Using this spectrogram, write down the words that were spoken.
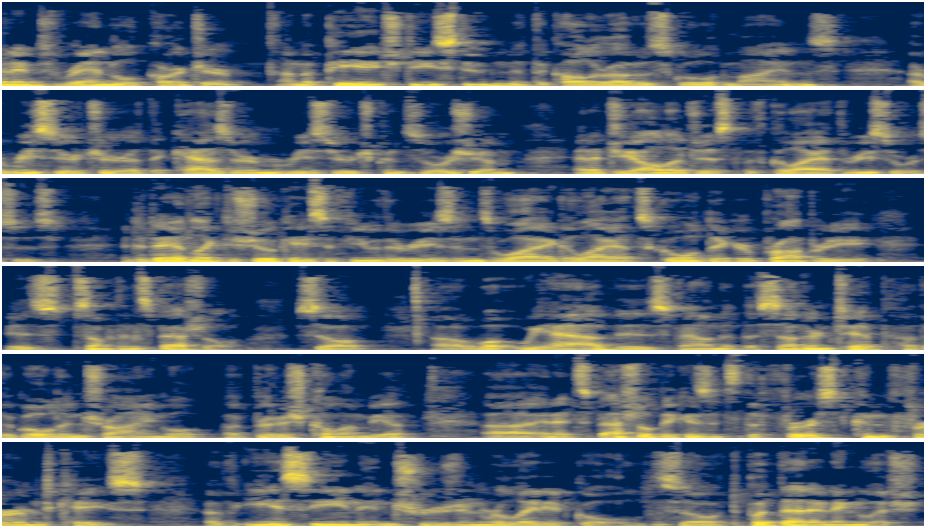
name's Randall Karcher. I'm a PhD student at the Colorado School of Mines, a researcher at the CASERM Research Consortium, and a geologist with Goliath Resources. And today I'd like to showcase a few of the reasons why Goliath's Gold Digger property is something special. So uh, what we have is found at the southern tip of the Golden Triangle of British Columbia, uh, and it's special because it's the first confirmed case of Eocene intrusion related gold. So to put that in English,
